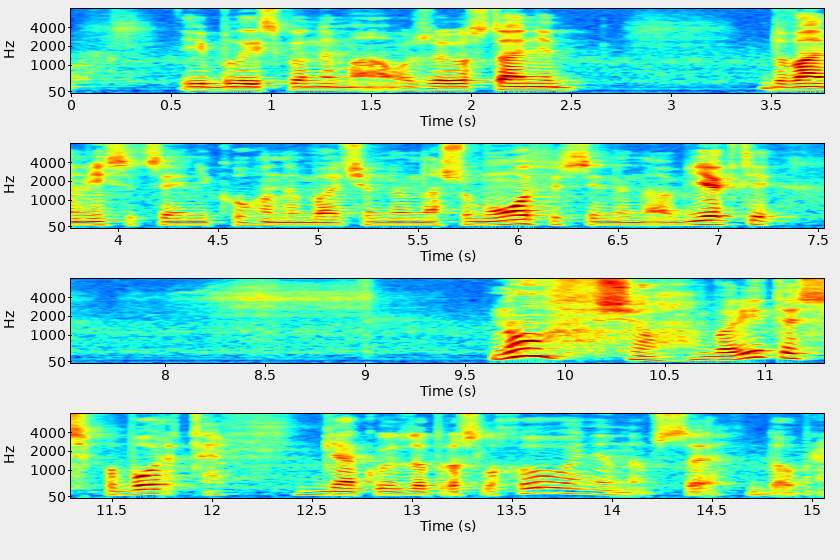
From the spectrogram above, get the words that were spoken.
і близько нема. Уже останні два місяці я нікого не бачив ні в нашому офісі, ні на об'єкті. Ну що, борітесь, поборете. Дякую за прослуховування. На все добре.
